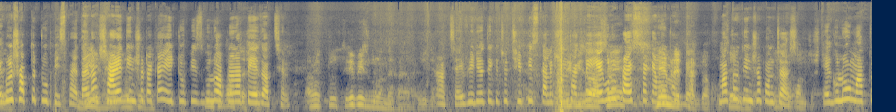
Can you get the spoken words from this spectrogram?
এগুলো সব তো টু পিস ভাই তাই না? সাড়ে তিনশো টাকায় এই টু পিসগুলো 350 আপনারা পেয়ে যাচ্ছেন। আমি একটু থ্রি পিসগুলো দেখাই আপু এই যে। আচ্ছা এই ভিডিওতে কিছু থ্রি পিস কালেকশন থাকবে। এগুলো প্রাইসটা কেমন থাকবে? মাত্র তিনশো পঞ্চাশ। 350 এগুলো মাত্র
